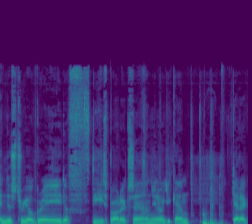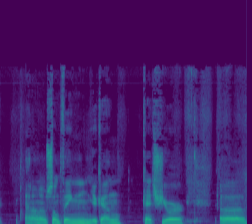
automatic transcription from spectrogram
industrial grade of these products and you know you can get a I don't know something you can catch your uh,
